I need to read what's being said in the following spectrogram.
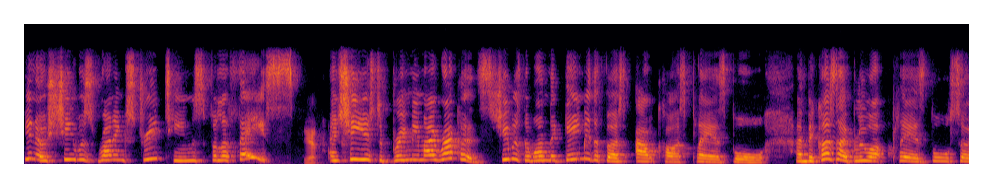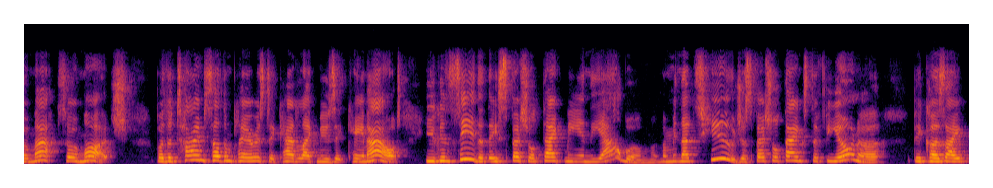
you know, she was running street teams for LaFace. Yep. And she used to bring me my records. She was the one that gave me the first OutKast Players Ball. And because I blew up Players Ball so, ma- so much, by the time Southernplayalisticadillacmuzik came out, you can see that they special thanked me in the album. I mean, that's huge. A special thanks to Fiona because I,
